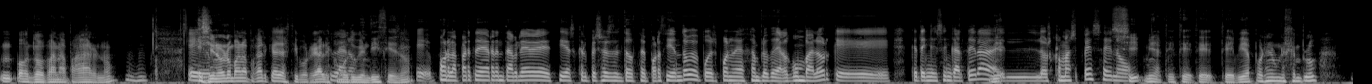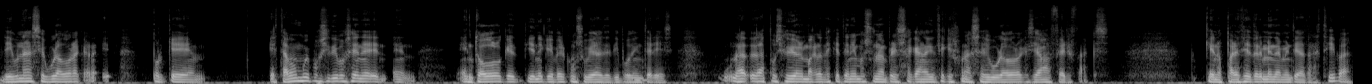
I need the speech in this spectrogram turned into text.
nos van a pagar, ¿no? y si no nos van a pagar, que haya tipos reales, como tú bien dices, ¿no? Eh, por la parte de rentabilidad decías que el peso es del 12%. ¿Me puedes poner ejemplo de algún valor que, que tengáis en cartera, los que más pesen? O... Sí, mira, te, te, te, voy a poner un ejemplo de una aseguradora, eh, porque estamos muy positivos en, en, en todo lo que tiene que ver con subidas de tipo de interés. Una de las posiciones más grandes que tenemos es una empresa canadiense que es una aseguradora que se llama Fairfax que nos parece tremendamente atractiva.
